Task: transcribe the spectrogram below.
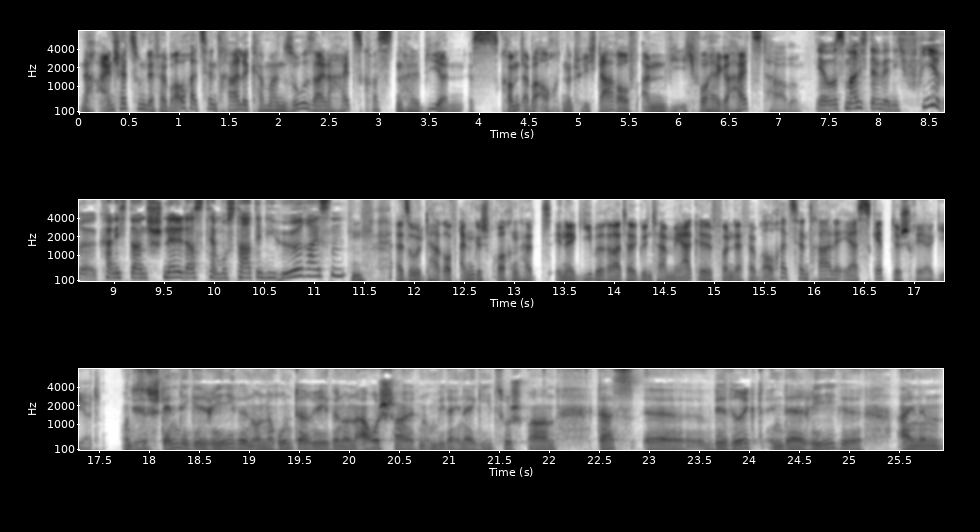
Nach Einschätzung der Verbraucherzentrale kann man so seine Heizkosten halbieren. Es kommt aber auch natürlich darauf an, wie ich vorher geheizt habe. Ja, was mache ich denn, wenn ich friere? Kann ich dann schnell das Thermostat in die Höhe reißen? Also darauf angesprochen hat Energieberater Günther Merkel von der Verbraucherzentrale eher skeptisch reagiert. Und dieses ständige Regeln und Runterregeln und Ausschalten, um wieder Energie zu sparen, das äh, bewirkt in der Regel einen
